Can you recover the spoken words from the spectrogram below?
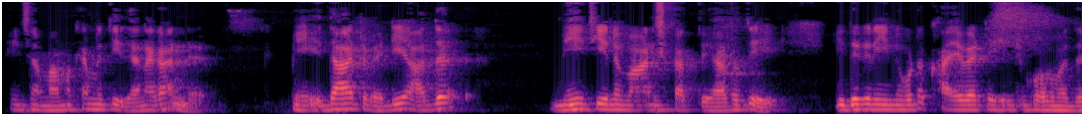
ඒ නිසා මම කැමති දැනගන්න. මේ එදාට වැඩිය අද මේ තියෙන මානසිකත්වයේ යටතේ ඉඳගෙන ඉන්නකොට කය වැටෙන්නේ කොහොමද?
